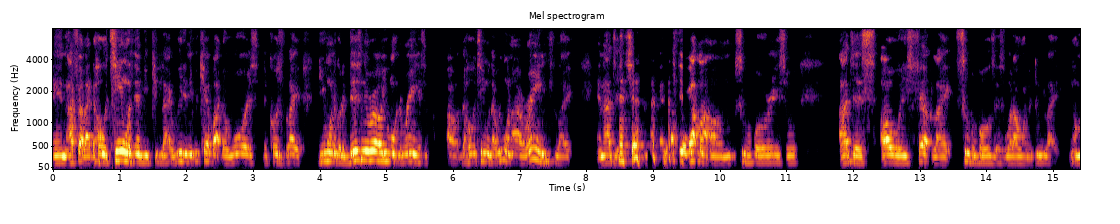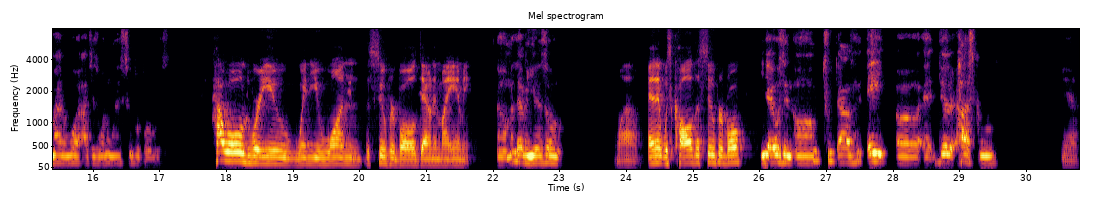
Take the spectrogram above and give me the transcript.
and I felt like the whole team was MVP. Like we didn't even care about the awards. The coach was like, "Do you want to go to Disney World? you want the rings?" Oh, the whole team was like, "We want our rings." Like, and I just checked. and I still got my um Super Bowl ring. So I just always felt like Super Bowls is what I want to do. Like no matter what, I just want to win Super Bowls. How old were you when you won the Super Bowl down in Miami? Um, 11 years old. Wow. And it was called the Super Bowl? Yeah, it was in um 2008 uh, at Dillard High School yeah.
